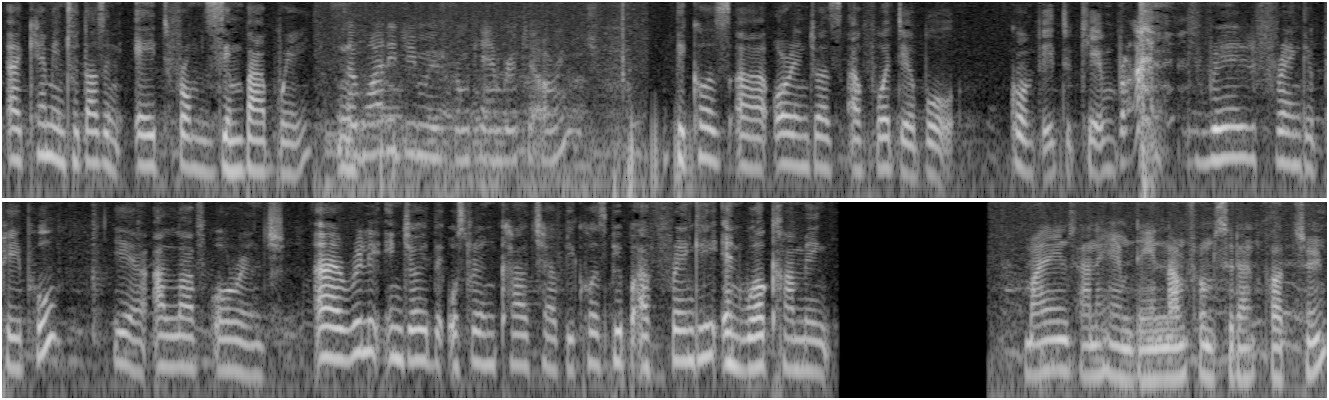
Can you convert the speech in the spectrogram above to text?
I came in 2008 from Zimbabwe So, why did you move from Canberra to Orange? because uh, Orange was affordable compared to Canberra. Very friendly people. Yeah, I love Orange. I really enjoy the Australian culture because people are friendly and welcoming. My name's Hannah Hamdan and I'm from Sudan, Khartoum.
